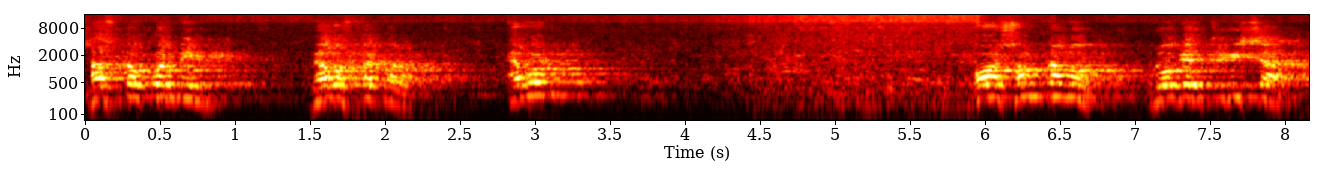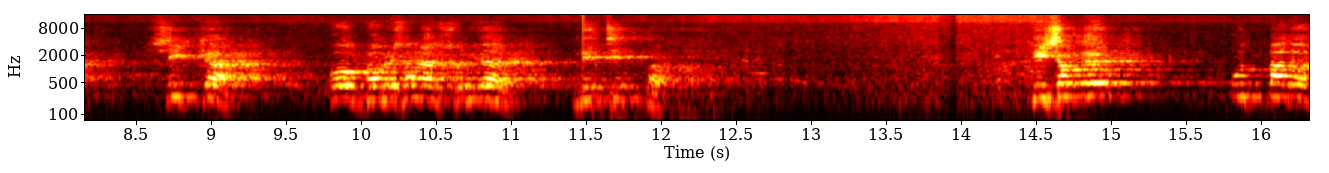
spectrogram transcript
স্বাস্থ্যকর্মীর ব্যবস্থা করা এবং অসংক্রামক রোগের চিকিৎসা, শিক্ষা ও গবেষণার সুবিধা নিশ্চিত করা। কৃষকের উৎপাদন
